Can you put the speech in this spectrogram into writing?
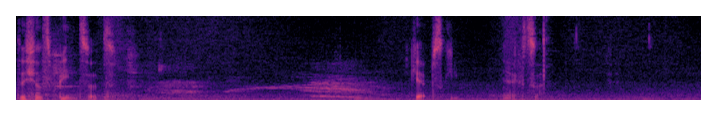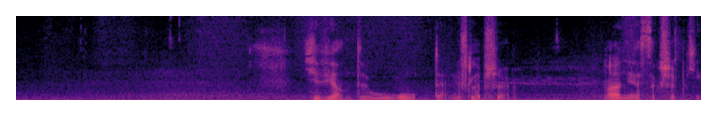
Tysiąc pięćset. Kiepski. Nie chcę. Dziewiąty. Uuu, ten już lepszy. Ale nie jest tak szybki.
